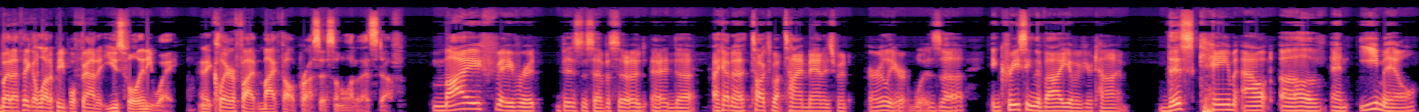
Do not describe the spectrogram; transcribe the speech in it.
but I think a lot of people found it useful anyway, and it clarified my thought process on a lot of that stuff. my favorite business episode, and uh, I kind of talked about time management earlier, was uh, increasing the value of your time. This came out of an email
